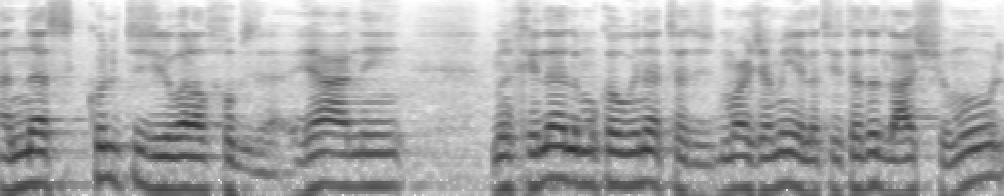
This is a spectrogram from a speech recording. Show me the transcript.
الناس كل تجري وراء الخبزة. يعني من خلال المكونات المعجمية التي تدل على الشمول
